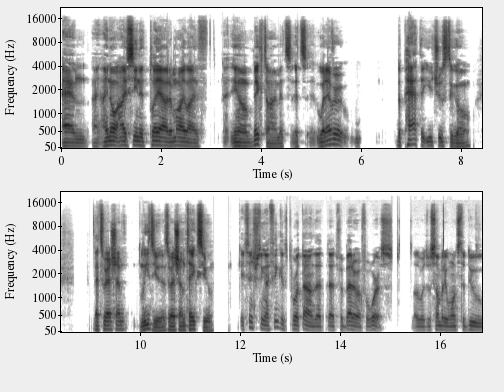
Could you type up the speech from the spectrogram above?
and I, I know I've seen it play out in my life, you know, big time. It's it's whatever the path that you choose to go. That's where Hashem leads you. That's where Hashem takes you. It's interesting. I think it's brought down that that for better or for worse. In other words, if somebody wants to do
